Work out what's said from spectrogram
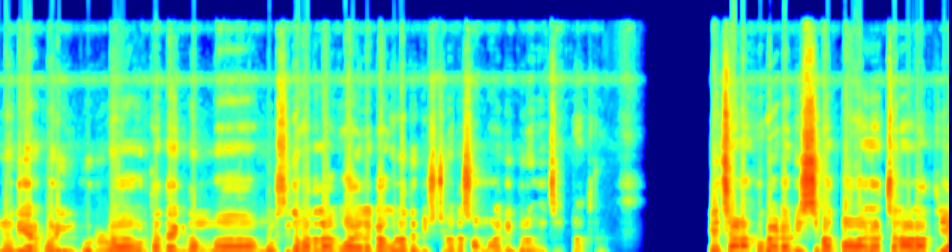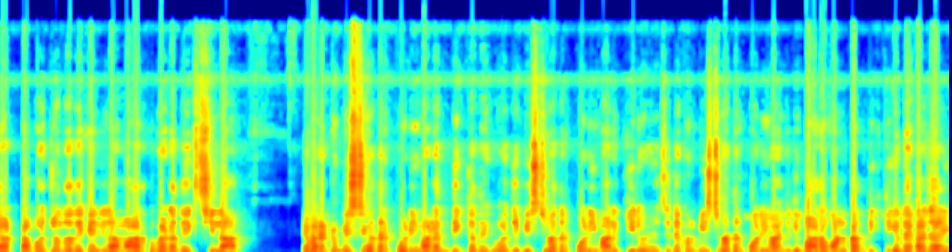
নদিয়ার করিমপুর অর্থাৎ একদম মুর্শিদাবাদ লাগোয়া এলাকাগুলোতে বৃষ্টিপাতের সম্ভাবনা কিন্তু রয়েছে একটু এছাড়া খুব একটা বৃষ্টিপাত পাওয়া যাচ্ছে না। রাত্রি আটটা পর্যন্ত দেখে নিলাম, আর খুব একটা দেখছি না। এবার একটু বৃষ্টিপাতের পরিমাণের দিকটা দেখব, যে বৃষ্টিপাতের পরিমাণ কি রয়েছে। দেখুন, বৃষ্টিপাতের পরিমাণ যদি বারো ঘণ্টার দিক থেকে দেখা যায়,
